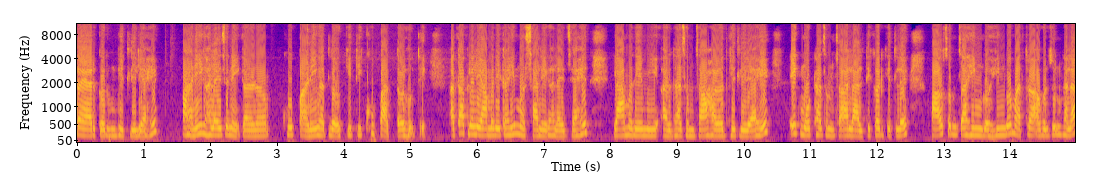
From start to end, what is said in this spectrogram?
तयार करून घेतलेली आहे. पाणी घालायचं नाही कारण खूप पाणी घातलं की ती खूप पातळ होते. आता आपल्याला यामध्ये काही मसाले घालायचे आहेत. यामध्ये मी अर्धा चमचा हळद घेतलेली आहे. एक मोठा चमचा लाल तिखट घेतलंय. पाव चमचा हिंग. हिंग मात्र आवर्जून घाला.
